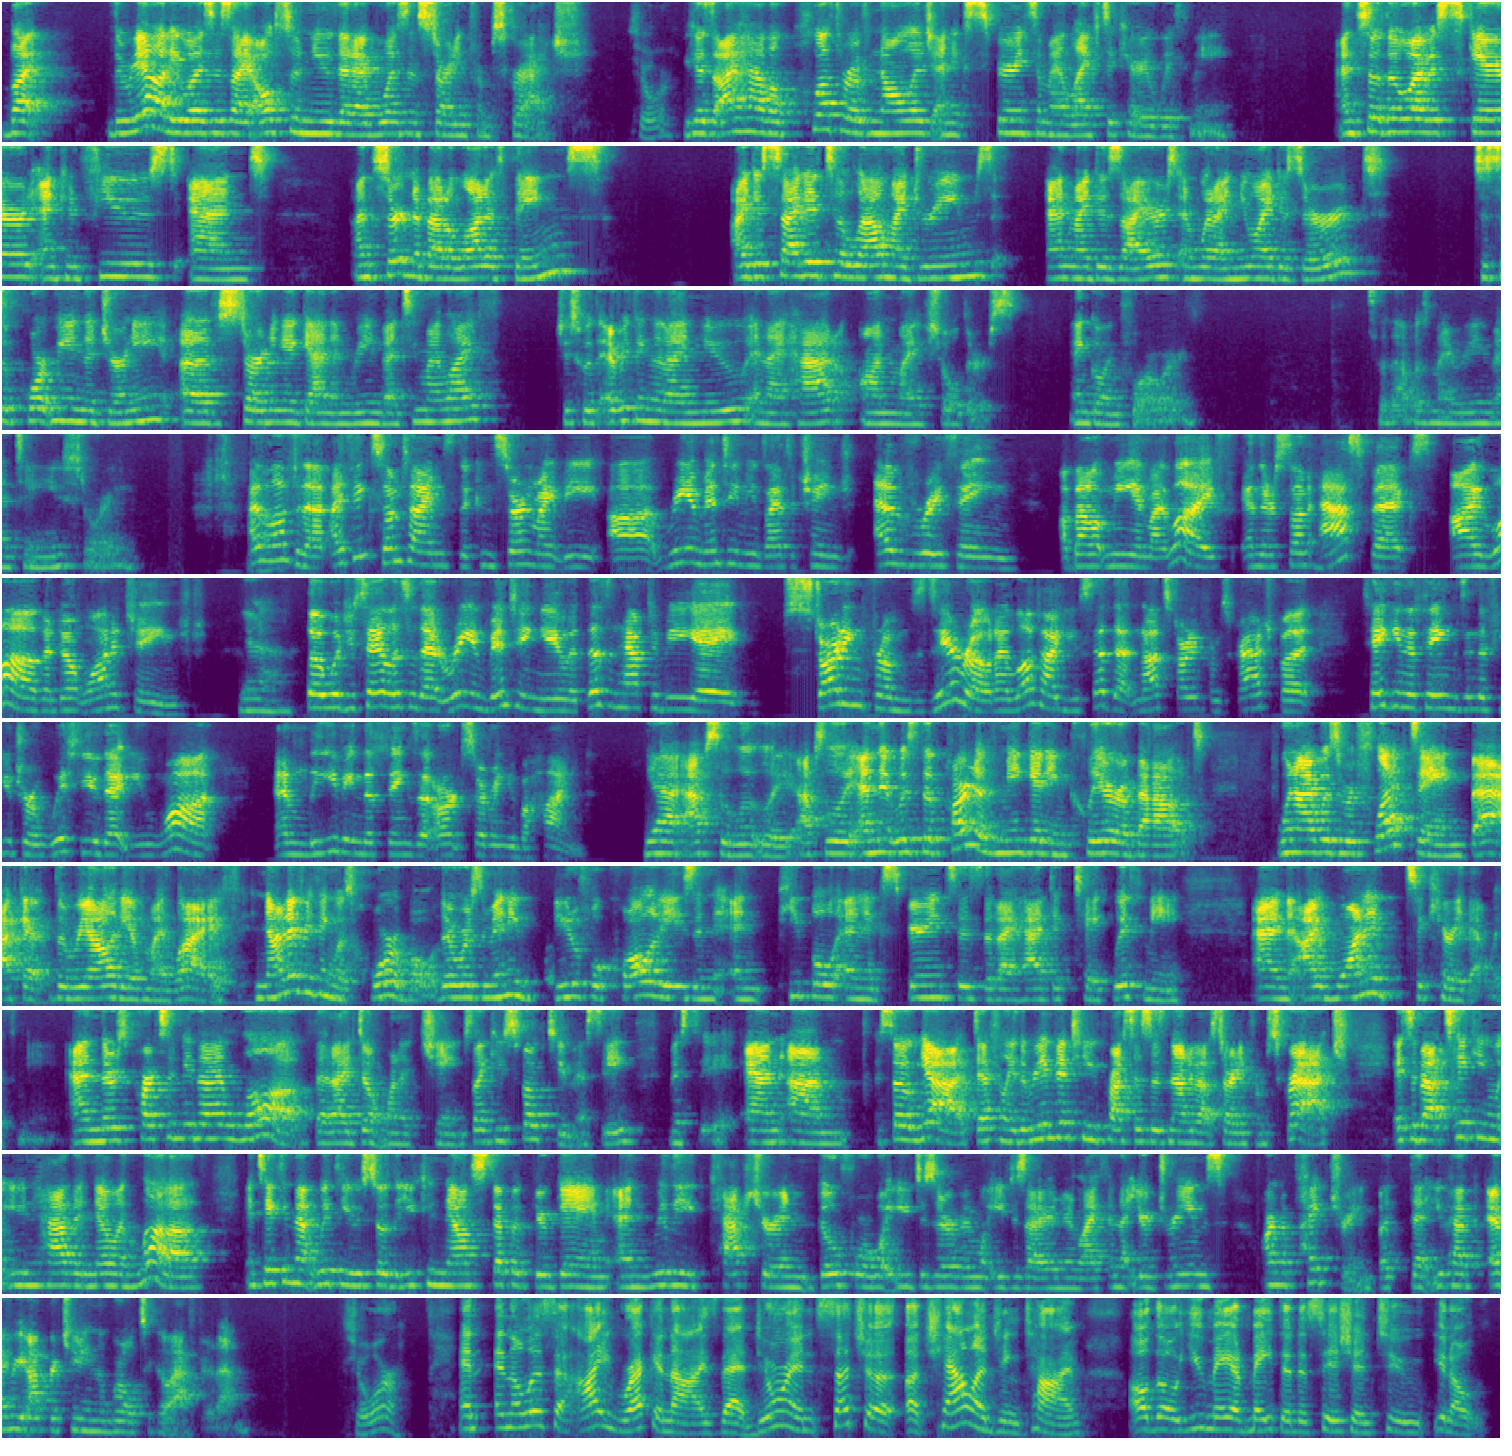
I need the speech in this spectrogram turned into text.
But the reality was is I also knew that I wasn't starting from scratch. Sure. Because I have a plethora of knowledge and experience in my life to carry with me. And so though I was scared and confused and uncertain about a lot of things, I decided to allow my dreams and my desires and what I knew I deserved to support me in the journey of starting again and reinventing my life, just with everything that I knew and I had on my shoulders and going forward. So that was my reinventing you story. I loved that. I think sometimes the concern might be uh, reinventing means I have to change everything about me and my life, and there's some aspects I love and don't want to change. Yeah. So would you say, Alyssa, that reinventing you, it doesn't have to be a starting from zero. And I love how you said that, not starting from scratch, but taking the things in the future with you that you want and leaving the things that aren't serving you behind. Yeah, absolutely. Absolutely. And it was the part of me getting clear about when I was reflecting back at the reality of my life, not everything was horrible. There was many beautiful qualities and, and people and experiences that I had to take with me and I wanted to carry that with me. And there's parts of me that I love that I don't want to change, like you spoke to, Missy. Missy. And um, so, yeah, definitely the reinventing you process is not about starting from scratch. It's about taking what you have and know and love and taking that with you so that you can now step up your game and really capture and go for what you deserve and what you desire in your life, and that your dreams aren't a pipe dream, but that you have every opportunity in the world to go after them. Sure. And, and Alyssa, I recognize that during such a, a challenging time, although you may have made the decision to, you know,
